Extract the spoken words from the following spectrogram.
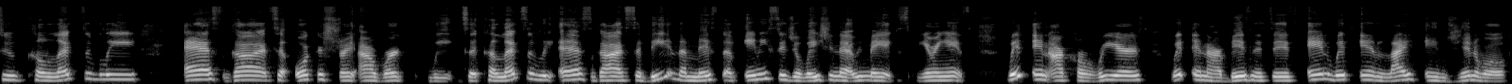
to collectively ask God to orchestrate our work week to collectively ask God to be in the midst of any situation that we may experience within our careers, within our businesses, and within life in general.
